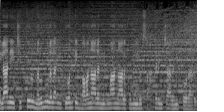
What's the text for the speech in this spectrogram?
ఇలానే చిత్తూరు నలుమూలల ఇటువంటి భవనాల నిర్మాణాలకు మీరు సహకరించాలని కోరారు.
